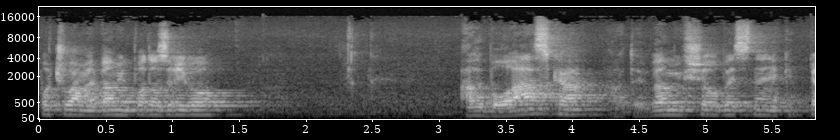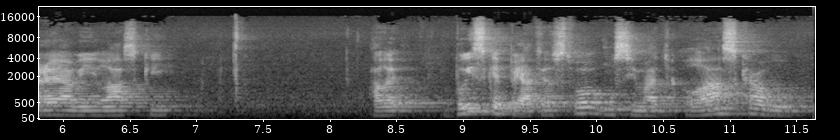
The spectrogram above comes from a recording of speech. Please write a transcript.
počúvame veľmi podozrivo, alebo láska, to je veľmi všeobecné, nejaké prejavy lásky. Ale blízke priateľstvo musí mať láskavú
